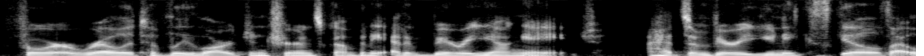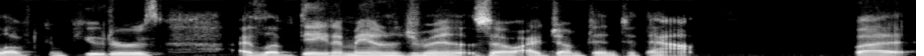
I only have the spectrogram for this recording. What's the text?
for a relatively large insurance company at a very young age. I had some very unique skills. I loved computers. I loved data management. So I jumped into that. But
